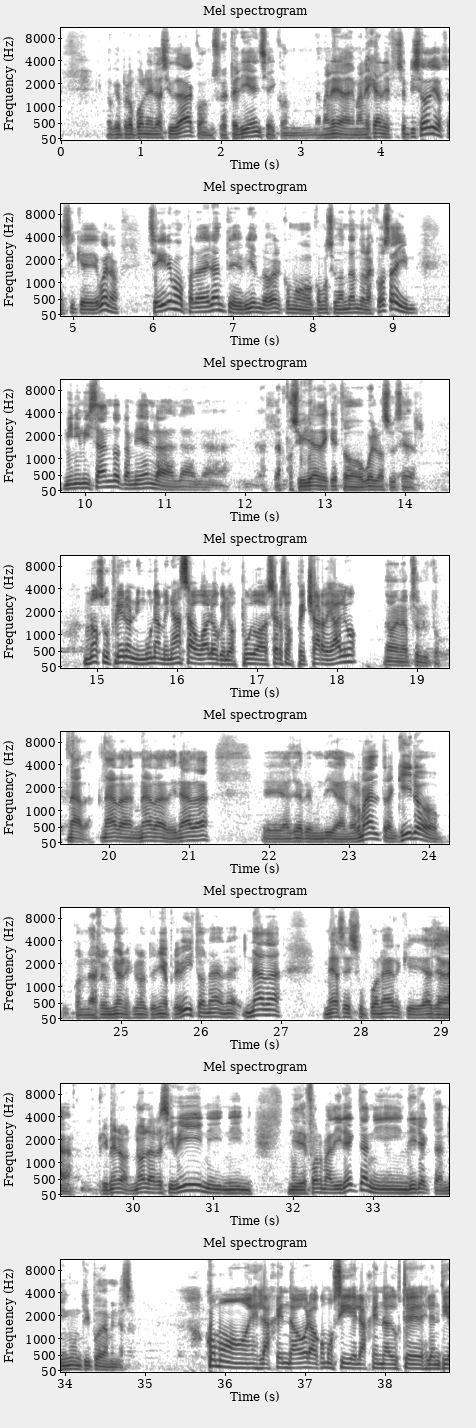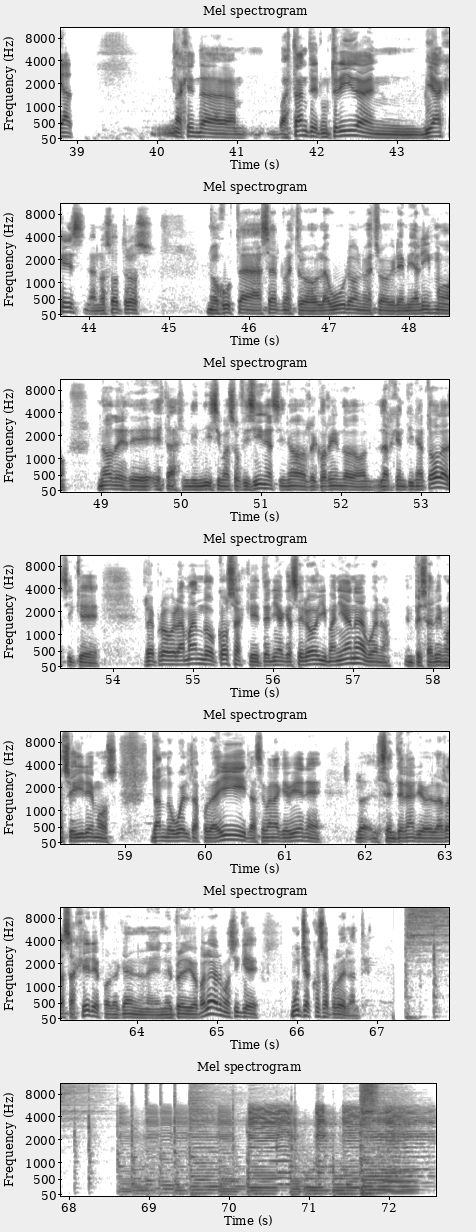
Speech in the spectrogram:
lo que propone la ciudad con su experiencia y con la manera de manejar estos episodios, así que bueno, seguiremos para adelante viendo a ver cómo, cómo se van dando las cosas y minimizando también las posibilidades de que esto vuelva a suceder. ¿No sufrieron ninguna amenaza o algo que los pudo hacer sospechar de algo? No, en absoluto. Nada, nada, nada de nada. Eh, ayer era un día normal, tranquilo, con las reuniones que uno tenía previsto, nada, nada me hace suponer que haya, primero, no la recibí ni, ni, ni de forma directa ni indirecta, ningún tipo de amenaza. ¿Cómo es la agenda ahora o cómo sigue la agenda de ustedes, la entidad? Una agenda bastante nutrida en viajes. A nosotros nos gusta hacer nuestro laburo, nuestro gremialismo, no desde estas lindísimas oficinas, sino recorriendo la Argentina toda. Así que reprogramando cosas que tenía que hacer hoy y mañana, bueno, empezaremos, seguiremos dando vueltas por ahí. La semana que viene el centenario de la raza Jerez, por acá en, en el predio de Palermo, así que muchas cosas por delante.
